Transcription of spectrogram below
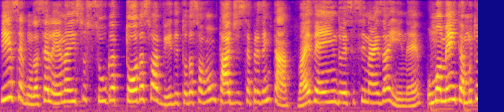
E segundo a Selena, isso suga toda a sua vida e toda a sua vontade de se apresentar. Vai vendo esses sinais aí, né? O momento é muito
